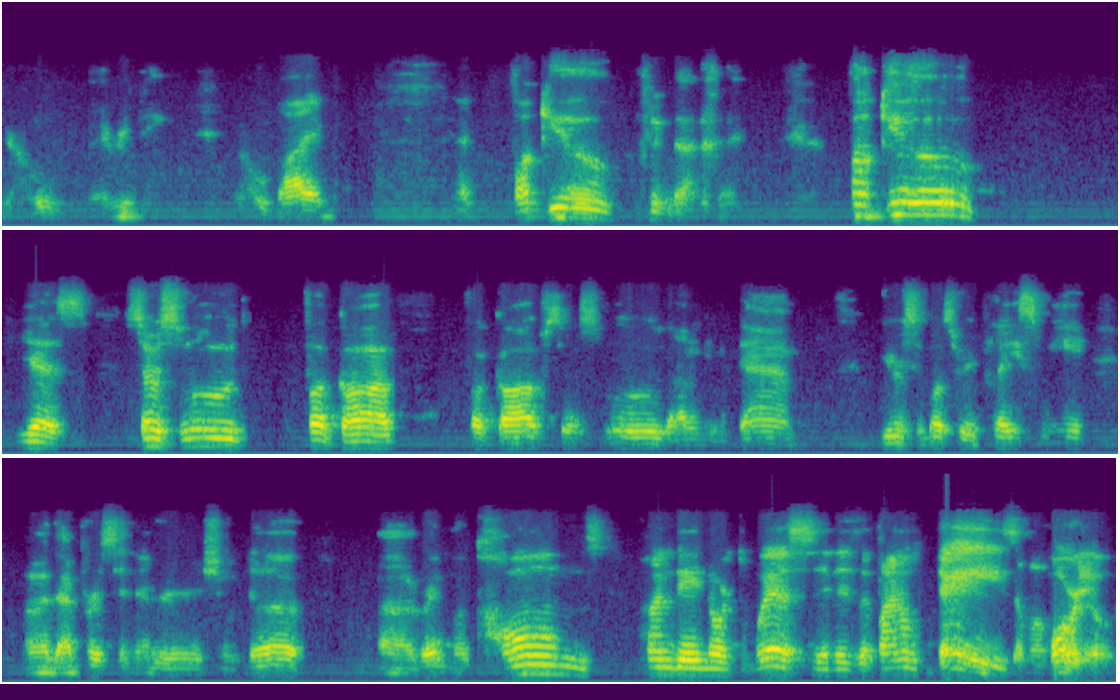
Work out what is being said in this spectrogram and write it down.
your whole everything, your whole vibe. Like, fuck you. fuck you. Yes. So smooth. Fuck off. Fuck off. So smooth. I don't give a damn You're supposed to replace me. Uh, that person never showed up. Uh, Red McCombs, Hyundai Northwest. It is the final days of Memorial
